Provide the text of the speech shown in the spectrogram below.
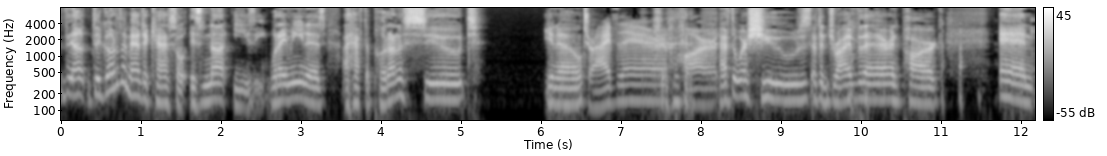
now to go to the Magic Castle is not easy. What I mean is, I have to put on a suit, you know, Drive there, park. I have to wear shoes, I have to drive there and park, and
